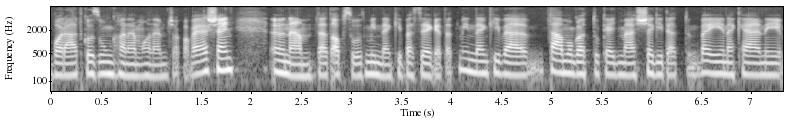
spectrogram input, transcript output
barátkozunk, hanem, hanem csak a verseny. Nem, tehát abszolút mindenki beszélgetett mindenkivel, támogattuk egymást, segítettünk beénekelni,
